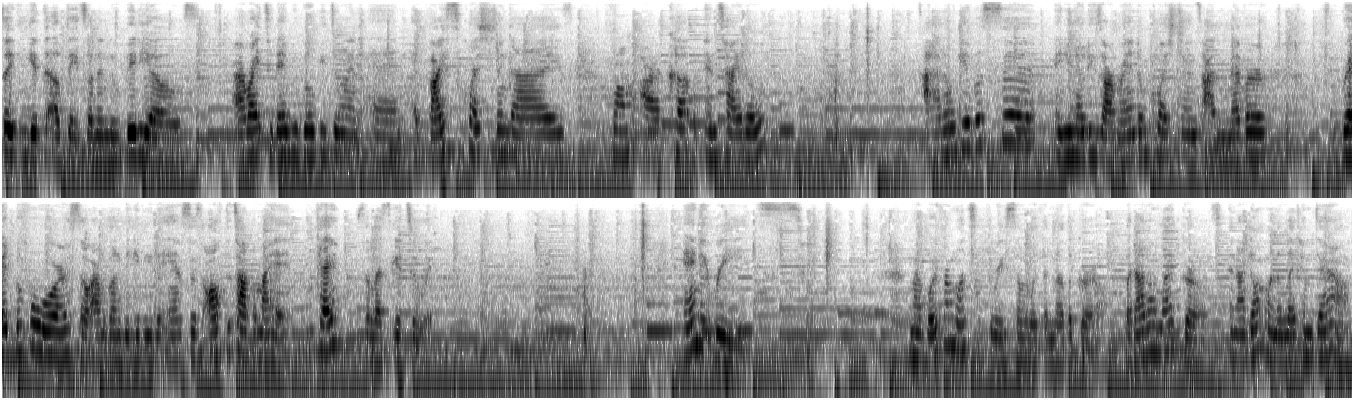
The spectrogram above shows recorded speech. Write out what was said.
so you can get the updates on the new videos. All right, today we will be doing an advice question, guys, from our cup entitled I don't give a sip. And you know, these are random questions I've never read before, so I'm going to be giving you the answers off the top of my head. Okay? So let's get to it. And it reads, My boyfriend wants a threesome with another girl, but I don't like girls, and I don't want to let him down.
